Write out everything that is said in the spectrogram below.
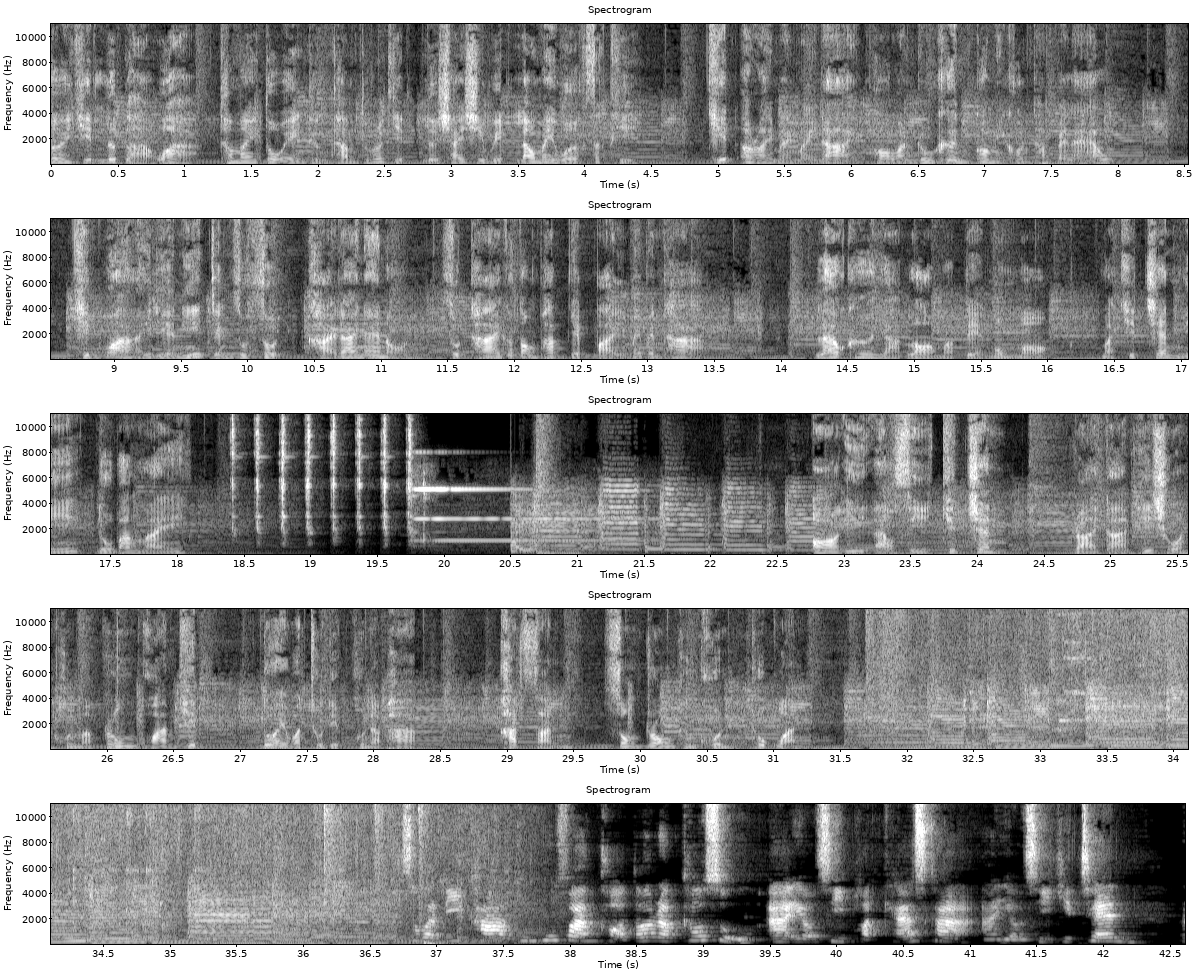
เคยคิดหรือเปล่าว่าทำไมตัวเองถึงทำธุรกิจหรือใช้ชีวิตแล้วไม่ work สักที คิดอะไรใหม่ ๆ ได้ พอวันรุ่งขึ้นก็มีคนทำไปแล้ว คิดว่าไอเดียนี้เจ๋งสุดๆ ขายได้แน่นอน สุดท้ายก็ต้องพับเก็บไปไม่เป็นท่า แล้วเคยอยากลองมาเปลี่ยนมุมมอง มาคิดเช่นนี้ดูบ้างไหม RELC Kitchen รายการที่ชวนคุณมาปรุงความคิดด้วยวัตถุดิบคุณภาพ คัดสรร ส่งตรงถึงคุณทุกวัน สวัสดีค่ะ คุณผู้ฟังขอต้อนรับเข้าสู่ ILC Podcast ค่ะ ILC Kitchen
